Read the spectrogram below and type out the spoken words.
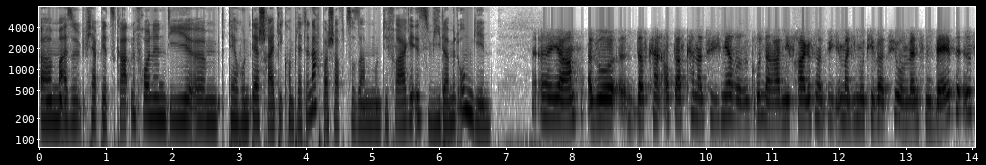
Ähm, also ich habe jetzt gerade eine Freundin, die ähm, der Hund, der schreit die komplette Nachbarschaft zusammen. Und die Frage ist, wie damit umgehen. Äh, ja, also äh, das kann auch das kann natürlich mehrere Gründe haben. Die Frage ist natürlich immer die Motivation. Wenn es ein Welpe ist,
